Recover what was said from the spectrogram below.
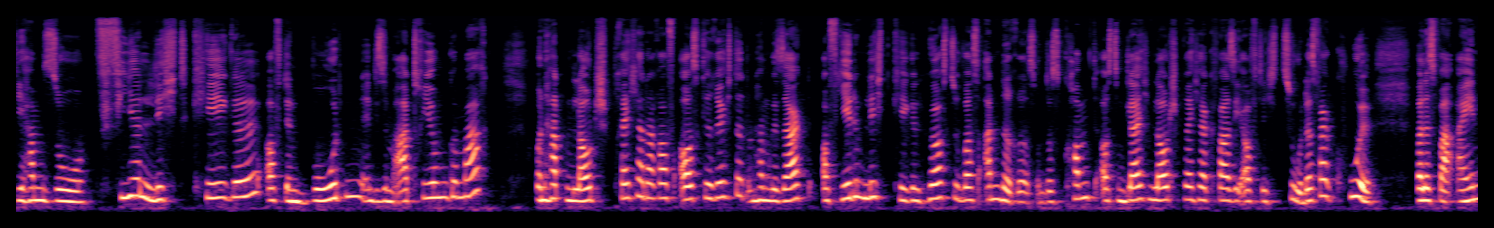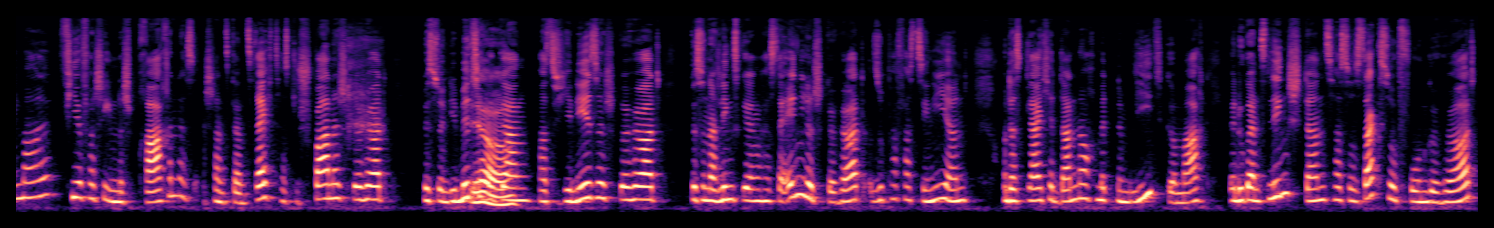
die haben so vier Lichtkegel auf den Boden in diesem Atrium gemacht und hatten Lautsprecher darauf ausgerichtet und haben gesagt, auf jedem Lichtkegel hörst du was anderes und das kommt aus dem gleichen Lautsprecher quasi auf dich zu. Und das war cool, weil es war einmal vier verschiedene Sprachen, das stand ganz rechts, hast du Spanisch gehört, bist du in die Mitte ja. gegangen, hast du Chinesisch gehört, bist du nach links gegangen, hast du Englisch gehört, super faszinierend. Und das gleiche dann noch mit einem Lied gemacht. Wenn du ganz links standst, hast du Saxophon gehört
